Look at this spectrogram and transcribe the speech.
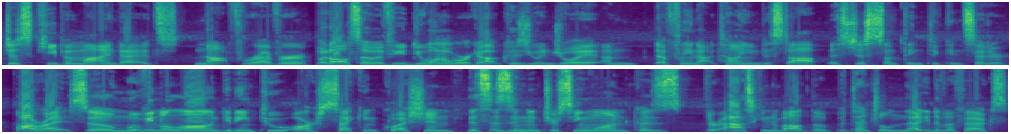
just keep in mind that it's not forever. But also if you do want to work out because you enjoy it. I'm definitely not telling you to stop. It's just something to consider. All right, so moving along, getting to our second question. This is an interesting one because they're asking about the potential negative effects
